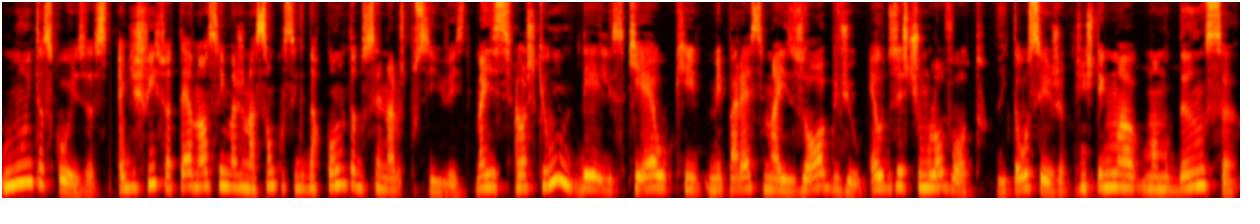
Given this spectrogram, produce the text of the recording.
muitas coisas. É difícil até a nossa imaginação conseguir dar conta dos cenários possíveis. Mas eu acho que um deles, que é o que me parece mais óbvio, é o dos estímulos ao voto. Então, ou seja, a gente tem uma, uma mudança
